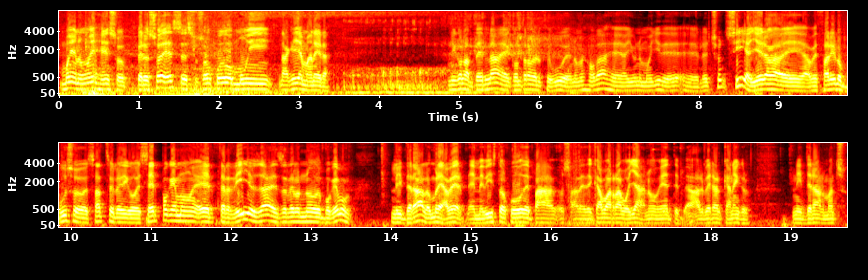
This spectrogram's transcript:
bueno, no es eso, pero eso es eso, son juegos muy de aquella manera. Nicolás Tesla eh, contra Belcebú, no me jodas, eh, hay un emoji de eh, Lechon. Sí, ayer eh, Avezari lo puso, exacto, y le digo, es el Pokémon, el cerdillo ya, eso de los nuevos Pokémon. Literal, hombre, a ver, me he visto el juego de paz, o sea, de cabo a rabo ya, ¿no? Obviamente, al ver al canegro. Literal, macho.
